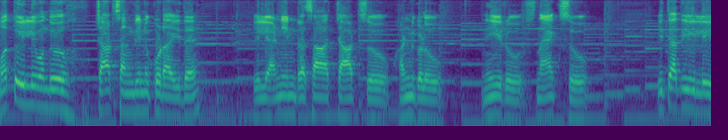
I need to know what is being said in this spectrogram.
ಮತ್ತು ಇಲ್ಲಿ ಒಂದು ಚಾಟ್ಸ್ ಅಂಗಡಿನೂ ಕೂಡ ಇದೆ. ಇಲ್ಲಿ ಹಣ್ಣಿನ ರಸ, ಚಾಟ್ಸು, ಹಣ್ಣುಗಳು, ನೀರು ಸ್ನ್ಯಾಕ್ಸು ಇತ್ಯಾದಿ ಇಲ್ಲಿ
